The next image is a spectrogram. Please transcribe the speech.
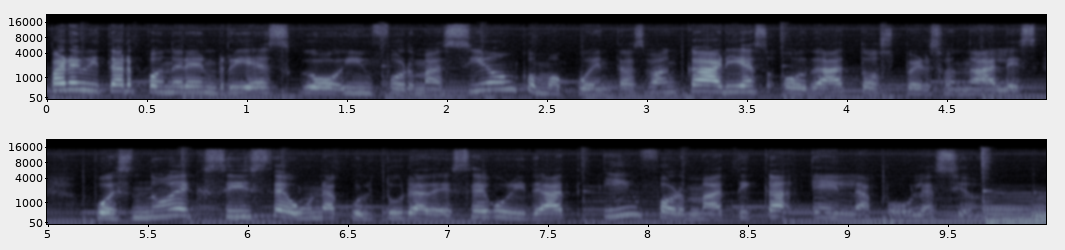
para evitar poner en riesgo información como cuentas bancarias o datos personales, pues no existe una cultura de seguridad informática en la población.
